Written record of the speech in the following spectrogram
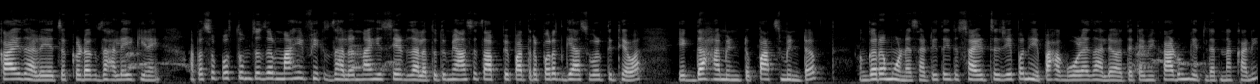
काय झालं याचं कडक झालंय की नाही. आता सपोज तुमचं जर नाही फिक्स झालं नाही सेट झालं तर तुम्ही असंच आप्पे पात्र परत गॅसवरती ठेवा. एक दहा मिनटं पाच मिनटं. गरम होण्यासाठी तर इथं साईडचं जे पण हे पहा गोळ्या झाल्या होत्या त्या मी काढून घेतल्यात नखानी.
